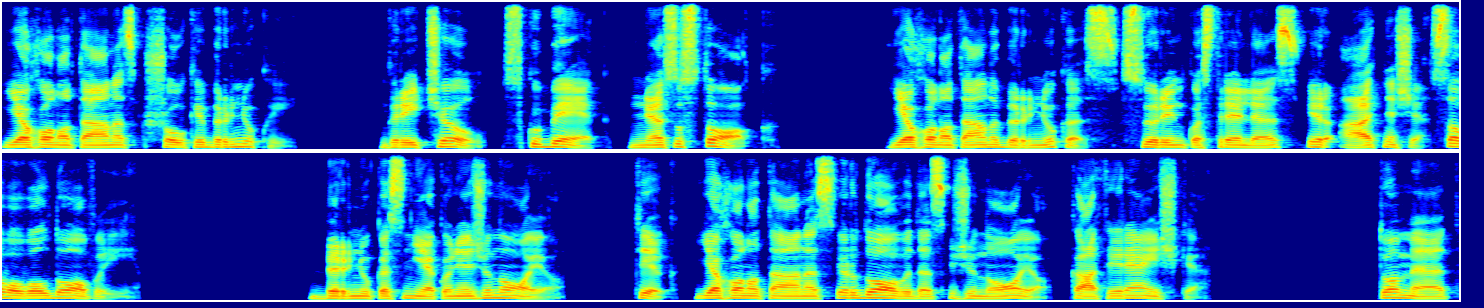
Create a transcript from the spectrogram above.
Jehonatanas šaukė berniukai. Greičiau, skubėk, nesustok. Jehonatano berniukas surinko strėles ir atnešė savo valdovai. Berniukas nieko nežinojo. Tik Jehonatanas ir Dovydas žinojo, ką tai reiškia. Tuomet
